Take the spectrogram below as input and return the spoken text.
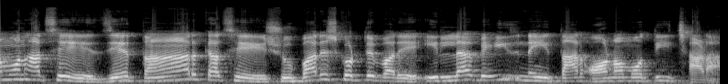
এমন আছে যে তার কাছে সুপারিশ করতে পারে ইল্লা নেই তার অনুমতি ছাড়া?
